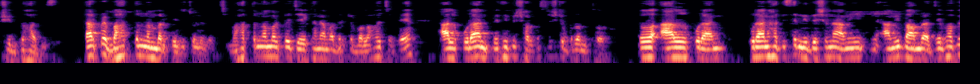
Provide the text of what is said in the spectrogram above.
সিদ্ধ হাদিস। তারপরে বাহাত্তর নম্বর পেজে চলে যাচ্ছি। বাহাত্তর নম্বর পেজে এখানে আমাদেরকে বলা হয়েছে যে আল কোরআন পৃথিবীর সর্বশ্রেষ্ঠ গ্রন্থ। তো আল কোরআন কোরআন হাদিসের নির্দেশনা আমি আমি বা আমরা যেভাবে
